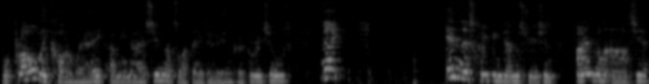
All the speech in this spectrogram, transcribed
we'll probably cut away. I mean, I assume that's what they do in cookery shows. Now, in this cooking demonstration, I'm going to ask you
